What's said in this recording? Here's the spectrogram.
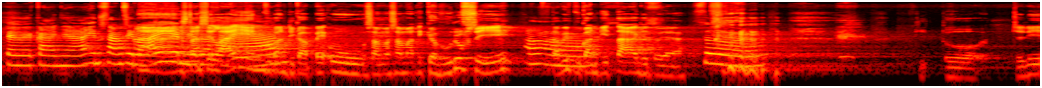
TWK-nya instansi Nah, lain instansi gitu lain kan. bukan di KPU, sama-sama tiga huruf sih, Heeh. tapi bukan kita gitu ya. Betul. Gitu. Jadi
